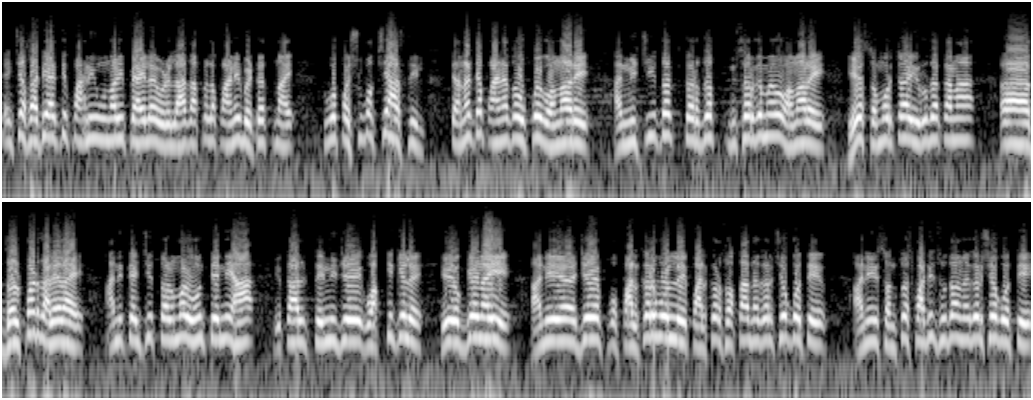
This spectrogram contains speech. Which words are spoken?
त्यांच्यासाठी आज ते पाणी उन्हाळी प्यायला एवढेल आज आपल्याला पाणी भेटत नाही. किंवा पशुपक्षी असतील. त्यांना त्या पाण्याचा उपयोग होणार आहे. आणि निश्चितच कर्जत निसर्गमय होणार आहे. हे समोरच्या विरोधकांना झळपट झालेला आहे. आणि त्यांची तळमळ होऊन त्यांनी हा काल त्यांनी जे वाक्य केलं हे योग्य नाही आहे आणि जे पालकर बोलले पालकर स्वतः नगरसेवक होते आणि संतोष पाटील सुद्धा नगरसेवक होते.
